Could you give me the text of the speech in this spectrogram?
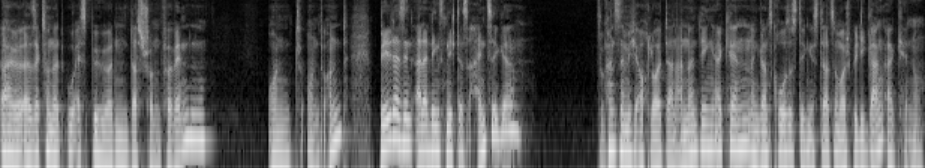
äh, 600 US-Behörden das schon verwenden und, und, und. Bilder sind allerdings nicht das Einzige. Du kannst nämlich auch Leute an anderen Dingen erkennen. Ein ganz großes Ding ist da zum Beispiel die Gangerkennung.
